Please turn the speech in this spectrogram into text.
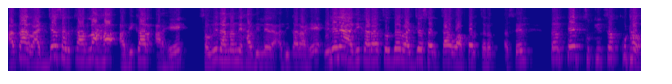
आता राज्य सरकारला हा अधिकार आहे संविधानाने हा दिलेला अधिकार आहे. दिलेल्या अधिकाराचा जर राज्य सरकार वापर करत असेल तर ते चुकीचं कुठं?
